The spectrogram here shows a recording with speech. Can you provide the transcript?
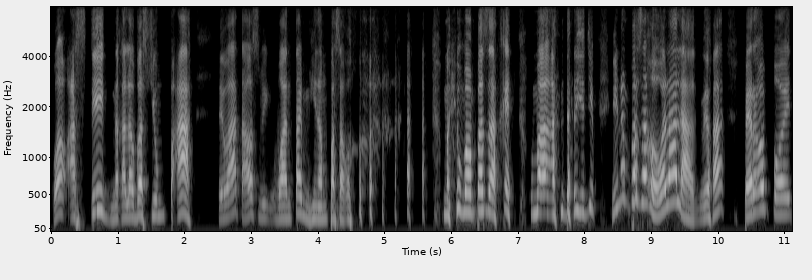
Wow, astig. Nakalabas yung paa. Di ba? Tapos, one time, hinampas ako. may umampas sa akin, umaandar yung jeep. Hinampas ako, wala lang, di ba? Pero on point,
